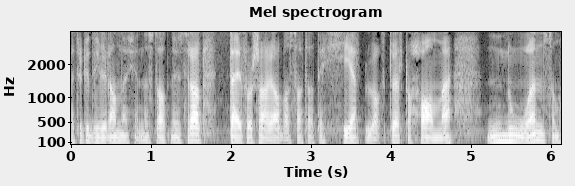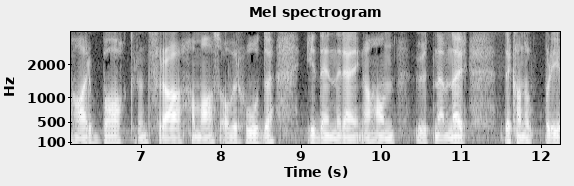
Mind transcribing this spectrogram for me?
Jeg tror ikke de vil anerkjenne staten Israel. Derfor har jo Abbas sagt at det er helt uaktuelt å ha med noen som har bakgrunn fra Hamas overhodet i den regjeringa han utnevner. Det kan nok bli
